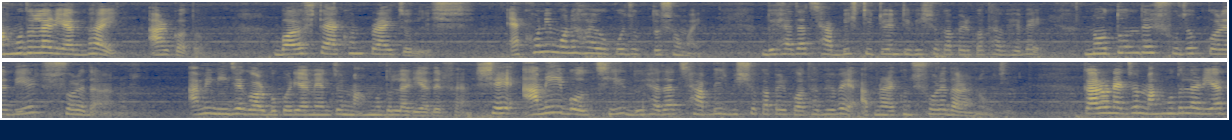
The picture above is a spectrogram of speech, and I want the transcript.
মাহমুদুল্লাহ রিয়াদ ভাই, আর কত? বয়সটা এখন প্রায় চল্লিশ। এখনই মনে হয় উপযুক্ত সময়। দুই হাজার ছাব্বিশ টি টোয়েন্টি বিশ্বকাপের কথা ভেবে নতুনদের সুযোগ করে দিয়ে সরে দাঁড়ানোর। আমি নিজে গর্ব করি আমি একজন মাহমুদুল্লাহ রিয়াদের ফ্যান সেই আমিই বলছি দুই হাজার ছাব্বিশ বিশ্বকাপের কথা ভেবে আপনার এখন সরে দাঁড়ানো উচিত। কারণ একজন মাহমুদুল্লাহ রিয়াদ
